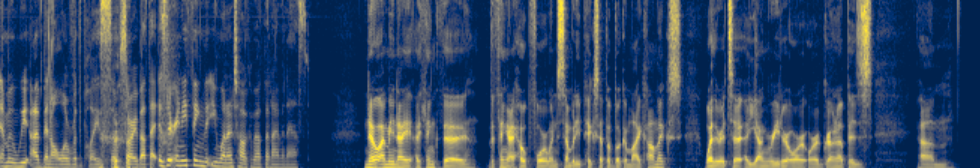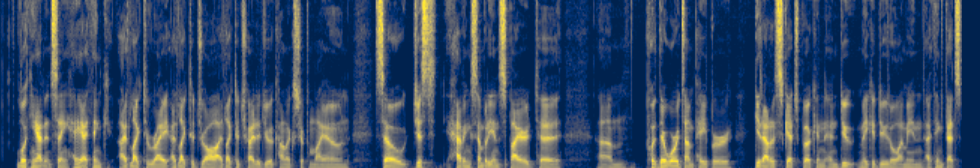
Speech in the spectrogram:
I mean, we I've been all over the place, so sorry about that. Is there anything that you want to talk about that I haven't asked? No, I mean, I, I think the the thing I hope for when somebody picks up a book of my comics, whether it's a, a young reader or, or a grown up, is um, looking at it and saying, "Hey, I think I'd like to write, I'd like to draw, I'd like to try to do a comic strip of my own." So just having somebody inspired to um, put their words on paper, get out a sketchbook, and, and do make a doodle. I mean, I think that's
